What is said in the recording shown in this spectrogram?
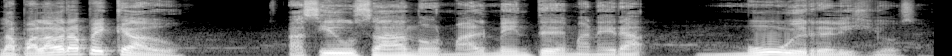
La palabra pecado ha sido usada normalmente de manera muy religiosa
